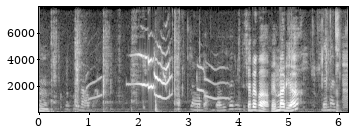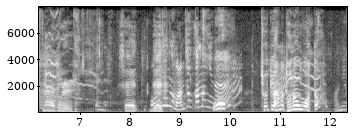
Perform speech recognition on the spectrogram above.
응. 옆에 나와봐. 나와봐. 나도 사진 새벽아, 몇 마리야? 내 말이. 하나, 둘, 네. 셋, 어, 넷. 얘는 완전 까망이네. 오! 저 뒤에 하나 더 나온 것 같다? 아니야.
